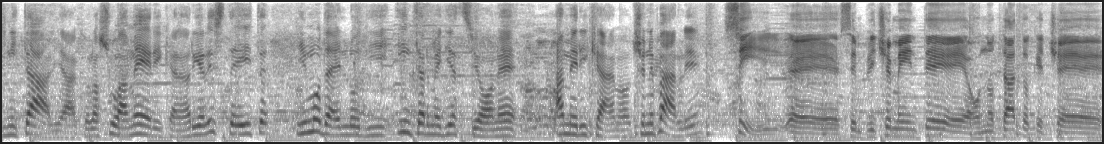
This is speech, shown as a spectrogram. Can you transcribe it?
in Italia con la sua American Real Estate il modello di intermediazione americano. Ce ne parli? Sì, eh, semplicemente ho notato che c'è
